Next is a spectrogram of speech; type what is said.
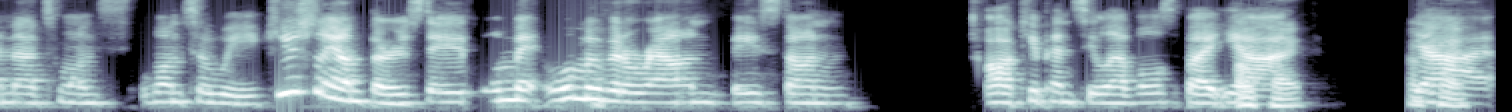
and that's once once a week, usually on Thursdays. We'll ma- we'll move it around based on occupancy levels, but yeah, okay. Okay. Yeah, I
